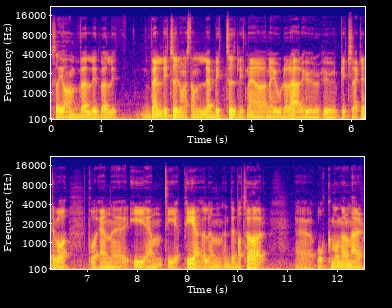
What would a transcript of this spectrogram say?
Så är jag en väldigt, väldigt väldigt tydlig och nästan läbbigt tydligt när jag, när jag gjorde det här hur, hur pricksäkert det var på en ENTP, eller en debattör. Och många av de här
